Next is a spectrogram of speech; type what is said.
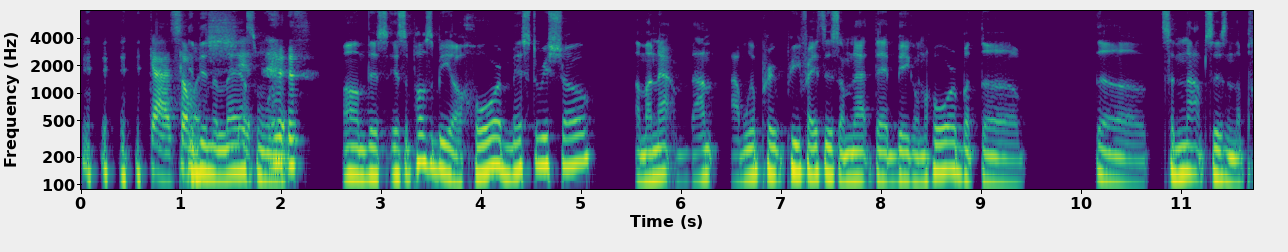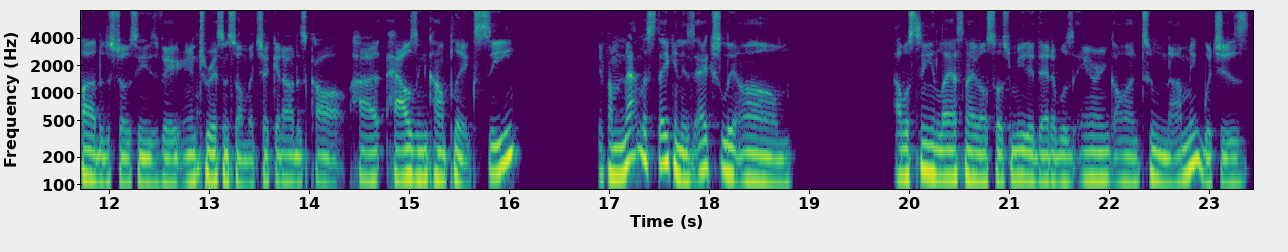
God, so And much. then the last shit. one. um, this is supposed to be a horror mystery show. Um, I'm not. I'm, I will pre- preface this. I'm not that big on horror, but the the synopsis and the plot of the show seems very interesting. So I'm gonna check it out. It's called Hi- Housing Complex C. If I'm not mistaken, it's actually um. I was seeing last night on social media that it was airing on Toonami, which is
